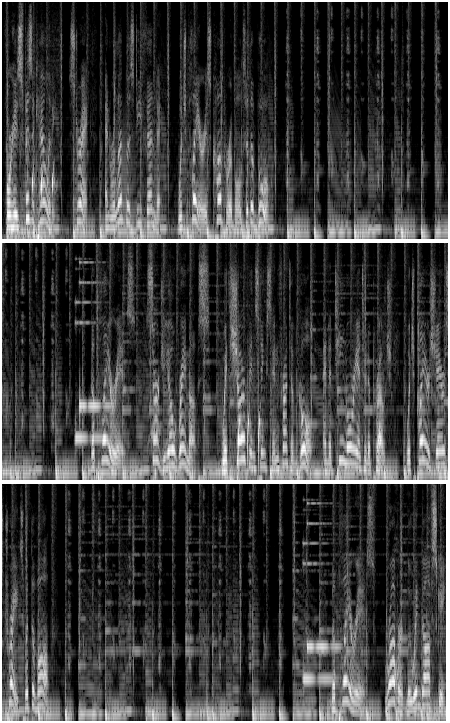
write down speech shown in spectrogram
for his physicality, strength, and relentless defending, which player is comparable to the bull. The player is Sergio Ramos, with sharp instincts in front of goal and a team-oriented approach, which player shares traits with the Wolf. The player is Robert Lewandowski,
